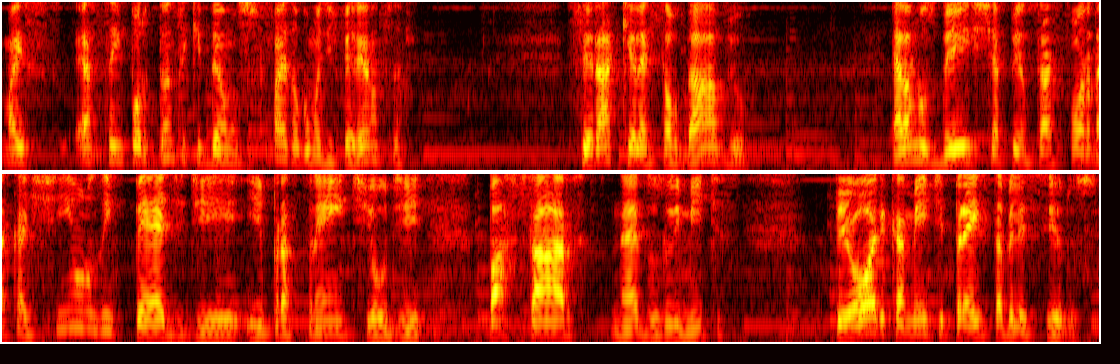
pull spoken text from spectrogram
mas essa importância que damos faz alguma diferença? Será que ela é saudável? Ela nos deixa pensar fora da caixinha ou nos impede de ir para frente ou de passar né, dos limites teoricamente pré-estabelecidos?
